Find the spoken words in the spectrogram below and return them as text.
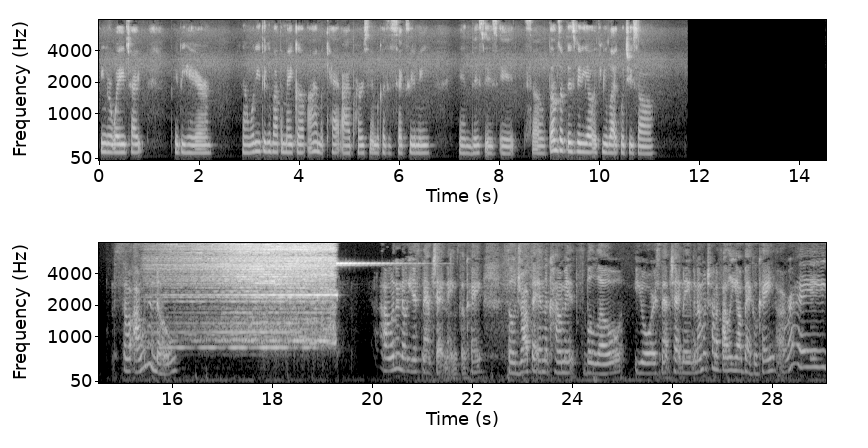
finger wave type baby hair? And what do you think about the makeup? I am a cat eye person because it's sexy to me and this is it. So thumbs up this video if you like what you saw. So I want to know. I want to know your Snapchat names, okay? So drop it in the comments below your Snapchat name, and I'm gonna try to follow y'all back, okay? All right.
